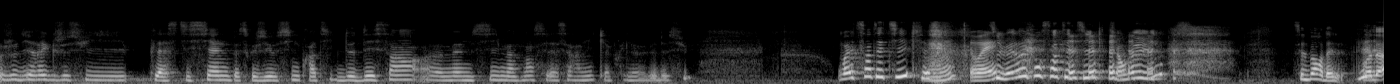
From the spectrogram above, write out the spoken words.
je dirais que je suis plasticienne parce que j'ai aussi une pratique de dessin, euh, même si maintenant c'est la céramique qui a pris le, dessus. On va être synthétique. Mhm, ouais. tu veux une réponse synthétique, tu en veux une? C'est le bordel. Voilà.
